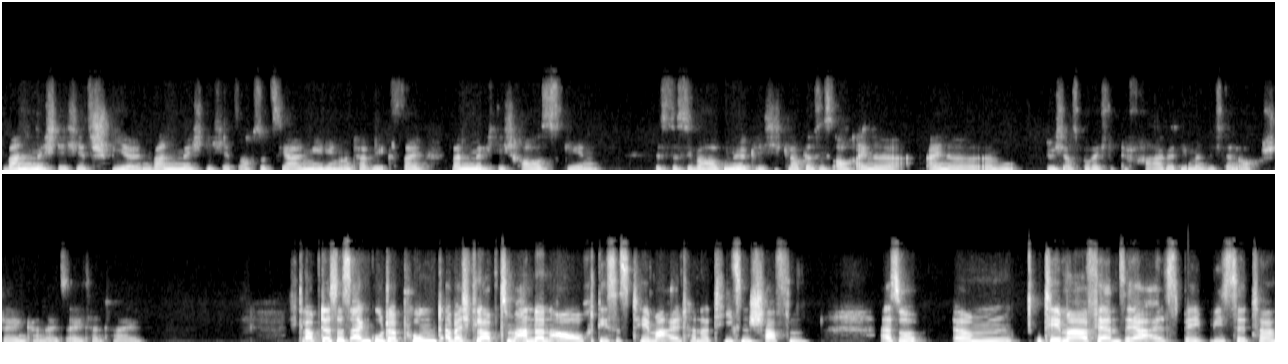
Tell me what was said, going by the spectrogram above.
wann möchte ich jetzt spielen, wann möchte ich jetzt auf sozialen Medien unterwegs sein, wann möchte ich rausgehen. Ist das überhaupt möglich? Ich glaube, das ist auch eine, eine ähm, durchaus berechtigte Frage, die man sich dann auch stellen kann als Elternteil. Ich glaube, das ist ein guter Punkt, aber ich glaube zum anderen auch dieses Thema Alternativen schaffen. Also ähm, Thema Fernseher als Babysitter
